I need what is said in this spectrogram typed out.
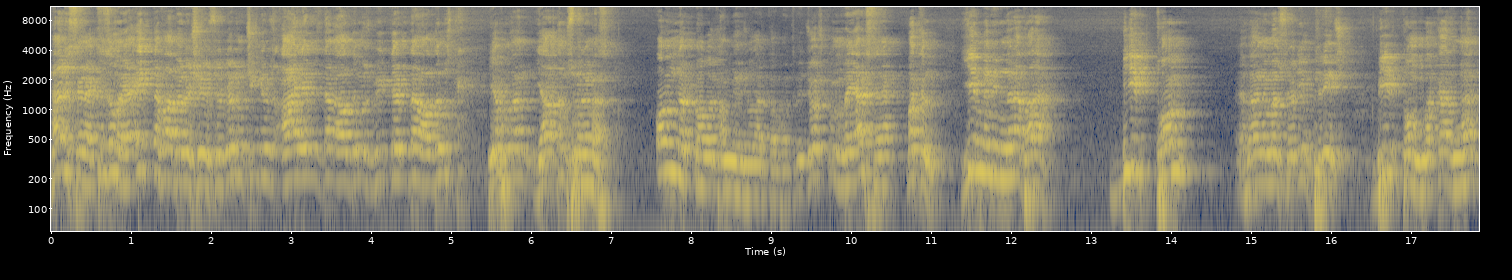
her sene Kızılay'a ilk defa böyle şey söylüyorum. Çünkü biz ailemizden aldığımız, büyüklerimizden aldığımız yapılan yardım söylemez. 14 nolu kamyoncular kapatıyor. Coşkun Bey her sene, bakın 20 bin lira para, bir ton, efendime söyleyeyim pirinç, bir ton makarna,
